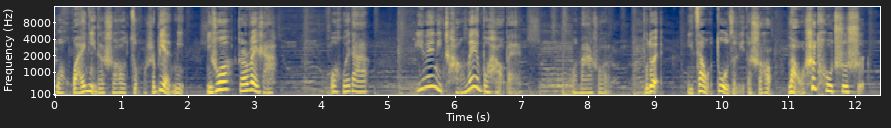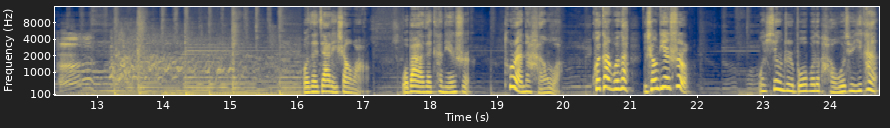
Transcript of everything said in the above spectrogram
我怀你的时候总是便秘，你说这是为啥？我回答，因为你肠胃不好呗。妈说了，不对，你在我肚子里的时候老是偷吃屎。我在家里上网，我爸在看电视，突然他喊我，快看快看，你上电视了。我兴致勃勃地跑过去一看，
